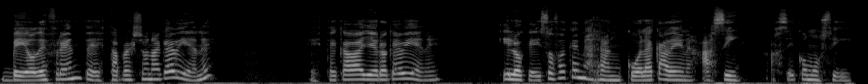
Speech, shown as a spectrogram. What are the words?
veo de frente esta persona que viene, este caballero que viene, y lo que hizo fue que me arrancó la cadena, así, así como si,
